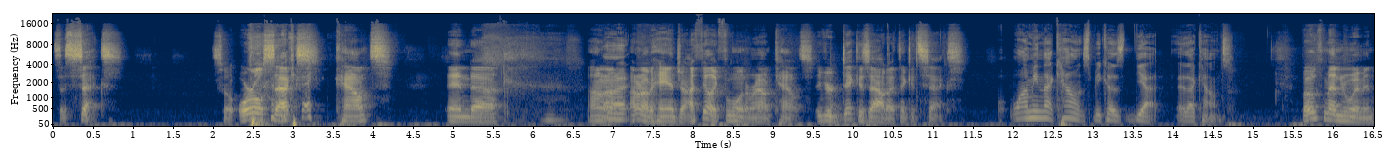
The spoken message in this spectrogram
says sex. So oral sex Okay. counts, and uh, I don't know. Alright. I don't have a hand job. I feel like fooling around counts. If your dick is out, I think it's sex. Well, I mean that counts because yeah, that counts. both men and women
